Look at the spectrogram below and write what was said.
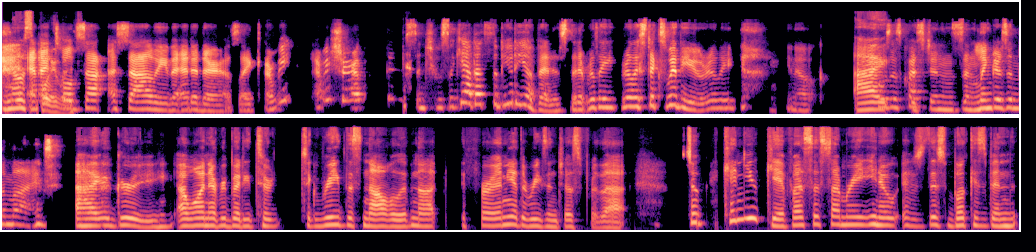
No and I told Sa- uh, Sally, the editor, I was like, are we are we sure about this? And she was like, yeah, that's the beauty of it, is that it really, really sticks with you, really, you know, I, poses questions and lingers in the mind. I agree. I want everybody to to read this novel, if not if for any other reason, just for that. So, can you give us a summary? You know, as this book has been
